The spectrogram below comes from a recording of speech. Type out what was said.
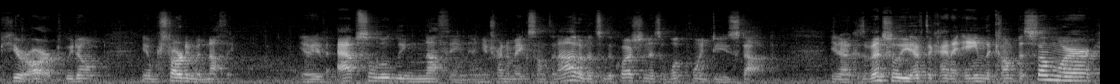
pure art we don't you know we're starting with nothing you know, you have absolutely nothing and you're trying to make something out of it. So the question is, at what point do you stop? You know, because eventually you have to kind of aim the compass somewhere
